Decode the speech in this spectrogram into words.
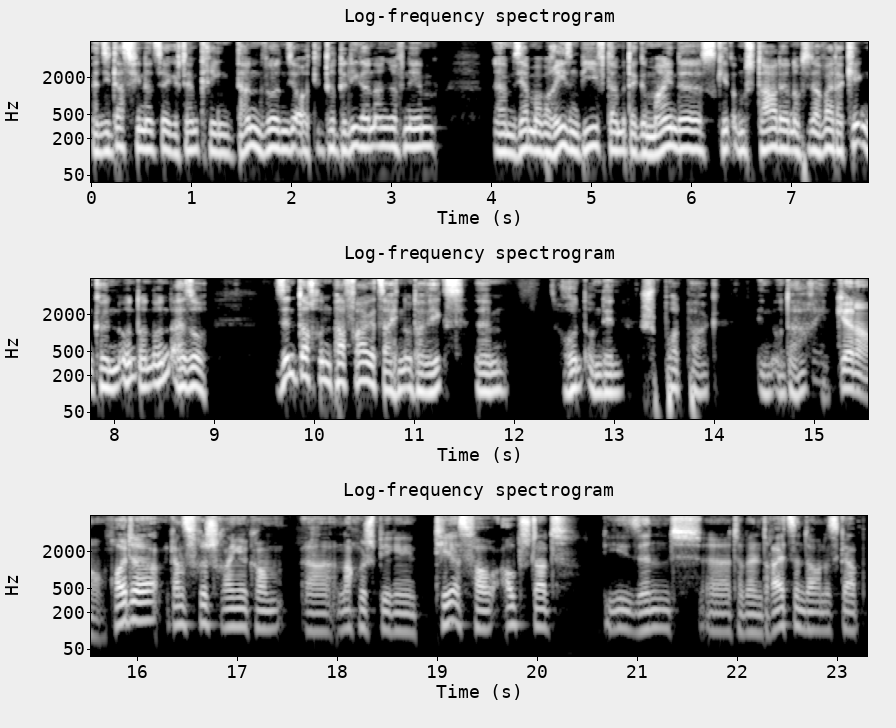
Wenn sie das finanziell gestemmt kriegen, dann würden sie auch die dritte Liga in Angriff nehmen. Ähm, sie haben aber riesen Beef da mit der Gemeinde. Es geht ums Stadion, ob sie da weiter kicken können und, und, und. Also sind doch ein paar Fragezeichen unterwegs ähm, rund um den Sportpark in Unterhaching. Genau. Heute ganz frisch reingekommen, äh, Nachholspiel gegen den TSV Hauptstadt. Die sind äh, Tabellen 13. und es gab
